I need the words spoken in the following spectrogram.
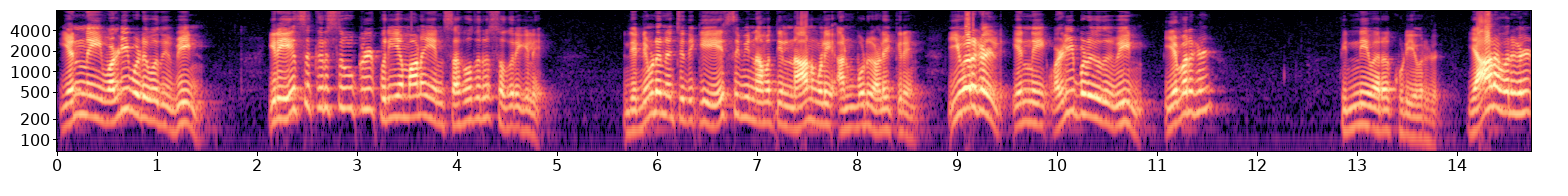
என்னை வழிபடுவது வீண். இது இயேசு கிறிஸ்துவுக்குள் பிரியமான என் சகோதர சகோதரிகளே இந்த நிமிட நச்சதிக்கு இயேசுவின் நாமத்தில் நான் உங்களை அன்போடு அழைக்கிறேன். இவர்கள் என்னை வழிபடுவது வீண். எவர்கள்? பின்னே வரக்கூடியவர்கள். யார் அவர்கள்?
